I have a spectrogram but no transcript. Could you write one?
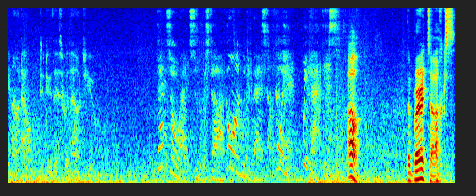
cannot hope to do this without you. That's all right, superstar. Go on with your bad stuff. Go ahead. We got this. Oh. The bird talks.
